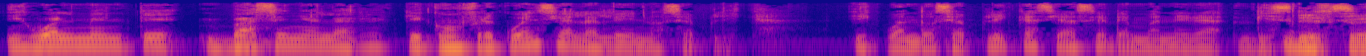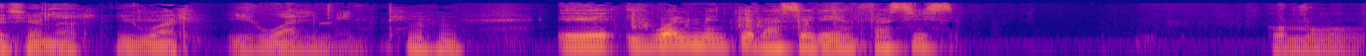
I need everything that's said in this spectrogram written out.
igualmente va a señalar que con frecuencia la ley no se aplica. Y cuando se aplica se hace de manera discrecional. Discrecional, igual. Igualmente. Eh, igualmente va a hacer énfasis, como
